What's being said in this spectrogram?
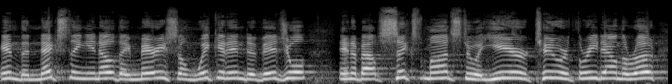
And the next thing you know, they marry some wicked individual in about six months to a year or two or three down the road.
